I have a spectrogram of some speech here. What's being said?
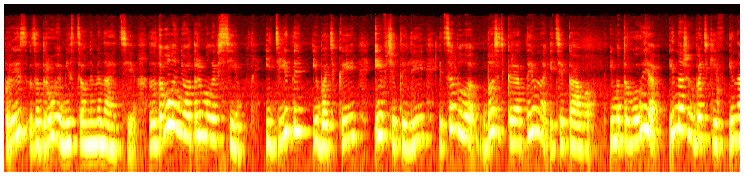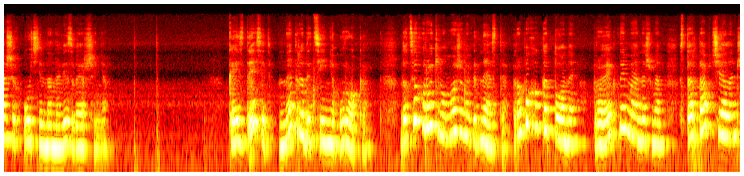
приз за друге місце у номінації. Задоволення отримали всі. І діти, і батьки, і вчителі. І це було досить креативно і цікаво. І мотивує і наших батьків, і наших учнів на нові звершення. Кейс 10 нетрадиційні уроки. До цих уроків ми можемо віднести робохакатони, проєктний менеджмент, стартап челендж,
